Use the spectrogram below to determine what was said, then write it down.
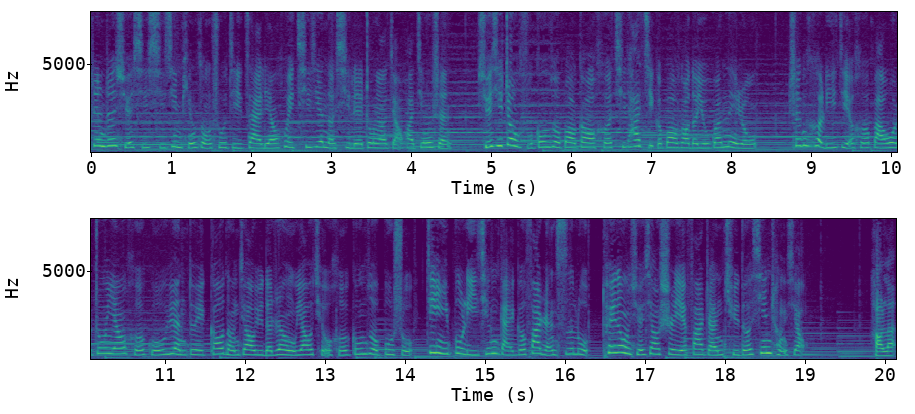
认真学习习近平总书记在两会期间的系列重要讲话精神，学习政府工作报告和其他几个报告的有关内容。深刻理解和把握中央和国务院对高等教育的任务要求和工作部署，进一步理清改革发展思路，推动学校事业发展取得新成效。好了，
